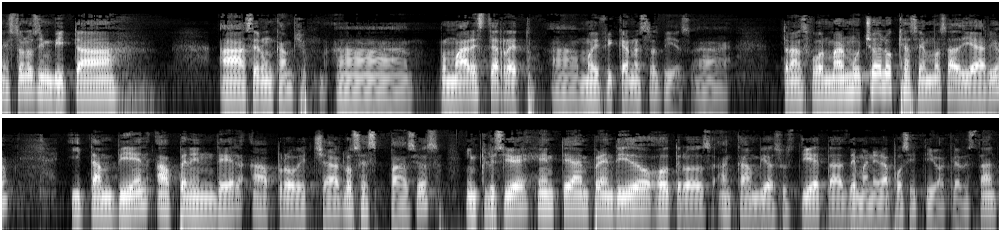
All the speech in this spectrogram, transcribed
esto nos invita a hacer un cambio, a tomar este reto, a modificar nuestras vidas, a transformar mucho de lo que hacemos a diario y también aprender a aprovechar los espacios. Inclusive gente ha emprendido, otros han cambiado sus dietas de manera positiva, claro están,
